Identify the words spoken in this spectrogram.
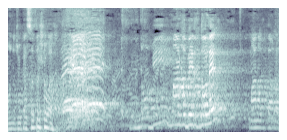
মনোযোগ আছে তো সবার? নবী মানবের দলে মানব দামে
